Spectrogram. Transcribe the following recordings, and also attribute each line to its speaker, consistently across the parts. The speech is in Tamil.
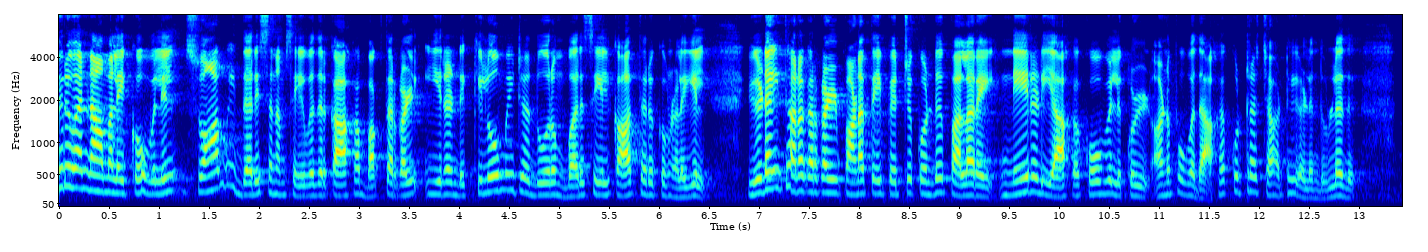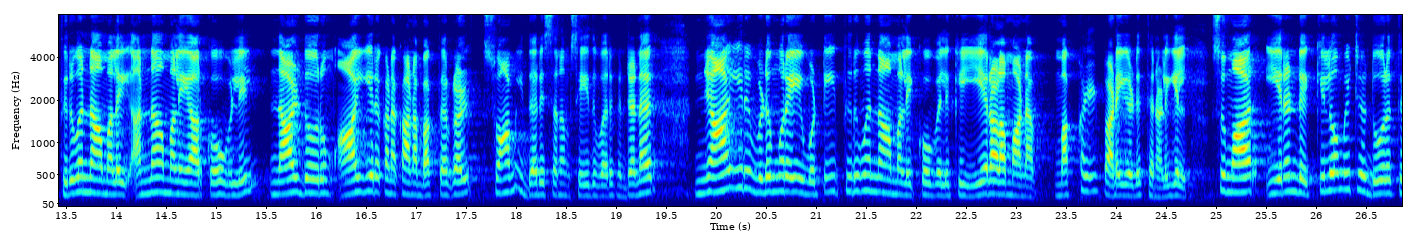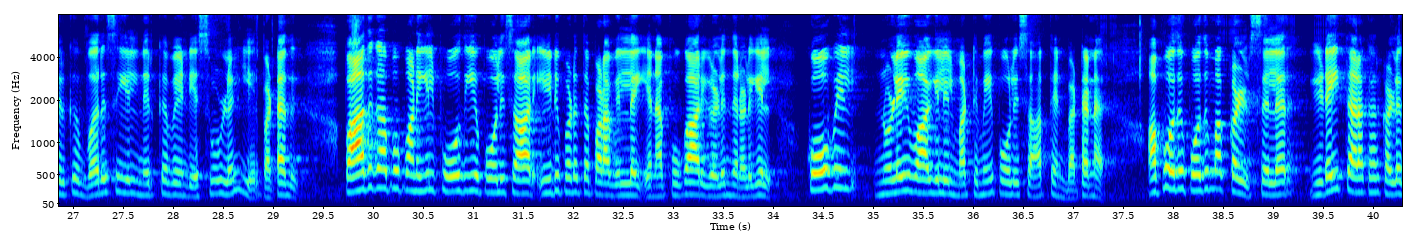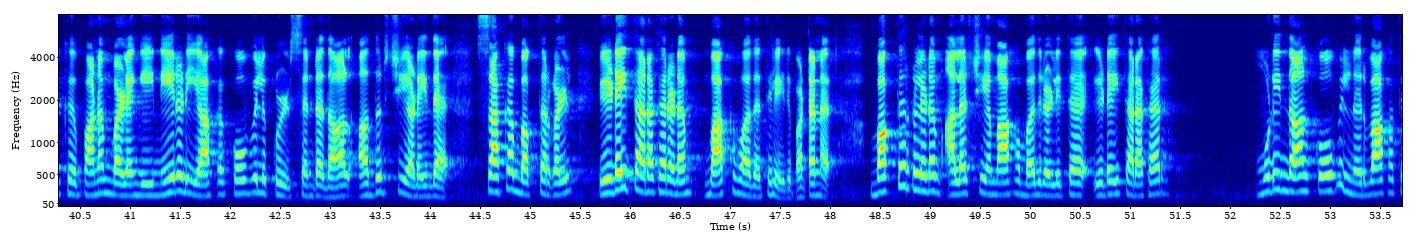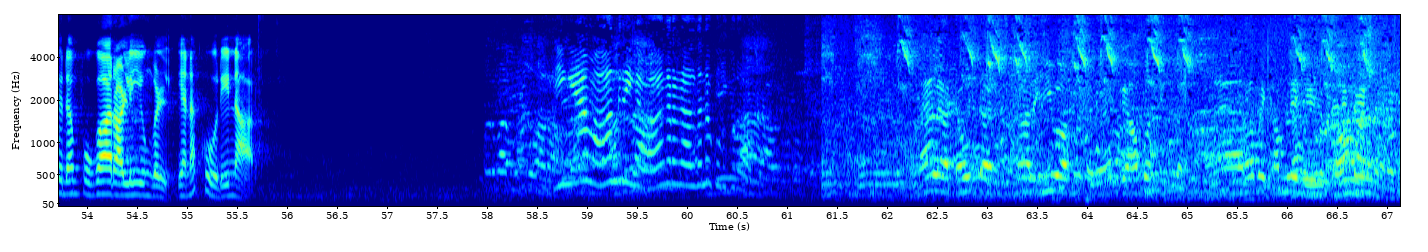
Speaker 1: திருவண்ணாமலை கோவிலில் சுவாமி தரிசனம் செய்வதற்காக பக்தர்கள் இரண்டு கிலோமீட்டர் தூரம் வரிசையில் காத்திருக்கும் நிலையில் இடைத்தரகர்கள் பணத்தை பெற்றுக்கொண்டு பலரை நேரடியாக கோவிலுக்குள் அனுப்புவதாக குற்றச்சாட்டு எழுந்துள்ளது. திருவண்ணாமலை அண்ணாமலையார் கோவிலில் நாள்தோறும் ஆயிரக்கணக்கான பக்தர்கள் சுவாமி தரிசனம் செய்து வருகின்றனர். ஞாயிறு விடுமுறையை ஒட்டி திருவண்ணாமலை கோவிலுக்கு ஏராளமான மக்கள் படையெடுத்த நிலையில் சுமார் இரண்டு கிலோமீட்டர் தூரத்திற்கு வரிசையில் நிற்க வேண்டிய சூழல் ஏற்பட்டது. பாதுகாப்பு பணியில் போதிய போலீசார் ஈடுபடுத்தப்படவில்லை என புகார் எழுந்த நிலையில் கோவில் நுழைவாயிலில் மட்டுமே போலீசார் தென்பட்டனர். அப்போது பொதுமக்கள் சிலர் இடைத்தரகர்களுக்கு பணம் வழங்கி நேரடியாக கோவிலுக்குள் சென்றதால் அதிர்ச்சி அடைந்த சக பக்தர்கள் இடைத்தரகரிடம் வாக்குவாதத்தில் ஈடுபட்டனர். பக்தர்களிடம் அலட்சியமாக பதிலளித்த இடைத்தரகர் முடிந்தால் கோவில் நிர்வாகத்திடம் புகார் அளியுங்கள் என கூறினார்.
Speaker 2: நீங்க ஏன் வாங்குறீங்க? வாங்குறதுனால தானே கொடுக்குறோம்.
